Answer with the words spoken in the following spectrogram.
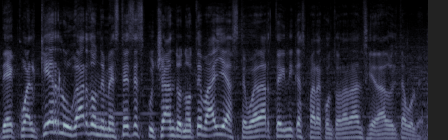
De cualquier lugar donde me estés escuchando, no te vayas. Te voy a dar técnicas para controlar la ansiedad. Ahorita volvemos.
